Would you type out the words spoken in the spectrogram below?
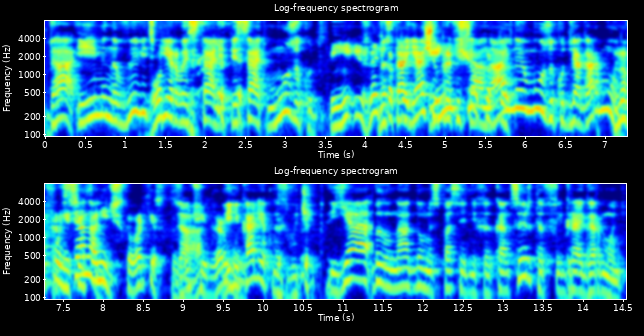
Да, и именно вы ведь Вот. первые стали писать музыку, И, и знаете, как-то- настоящую и профессиональную музыку для гармонии. На фоне симфонического оркестра Да, звучит гармония. великолепно звучит. Я был на одном из последних концертов «Играй гармонию».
